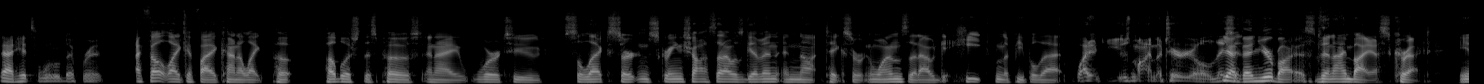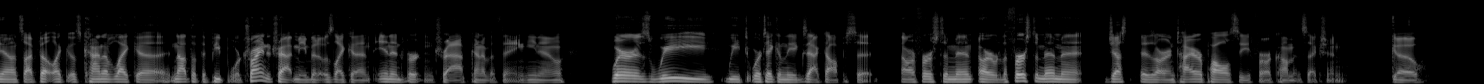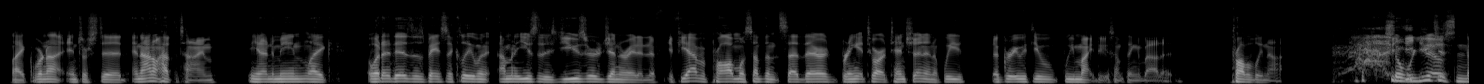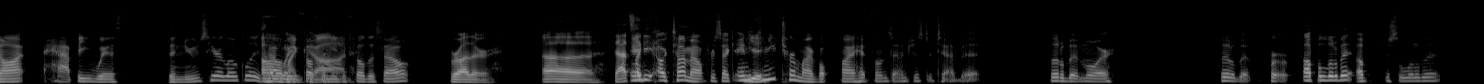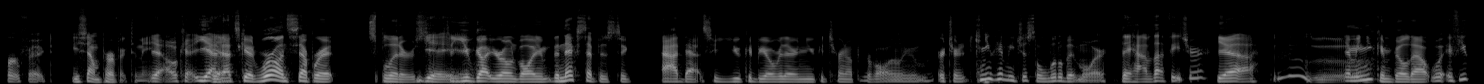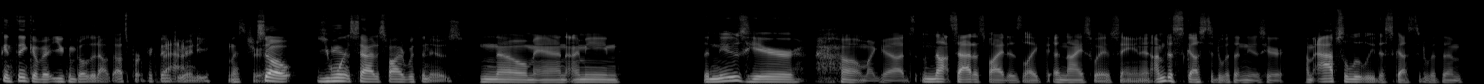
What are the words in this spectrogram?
that hits a little different. I felt like if I kind of like pu- published this post and I were to select certain screenshots that I was given and not take certain ones, that I would get heat from the people that why didn't you use my material? This yeah, is-" then you're biased. then I'm biased, correct? You know, and so I felt like it was kind of like a not that the people were trying to trap me, but it was like an inadvertent trap kind of a thing, you know. Whereas we we we're taking the exact opposite. Our First Amendment or the First Amendment just is our entire policy for our comment section. Go. Like we're not interested, and I don't have the time. You know what I mean? Like what it is is basically when I'm going to use it as user generated. If if you have a problem with something that's said there, bring it to our attention, and if we agree with you, we might do something about it. Probably not. So were you know? just not happy with the news here locally? Is that Oh why my you felt the need God. to fill this out? brother? Uh, that's Andy, like oh, time out for a sec. Andy, Yeah. can you turn my vo- my headphones down just a tad bit? A little bit more. A little bit. Per- up a little bit. Up just a little bit. Perfect. you sound perfect to me. Yeah, okay. Yeah, Yeah. that's good. We're on separate splitters. Yeah, So yeah, yeah. you've got your own volume. The next step is to add that so you could be over there and you could turn up your volume or turn it. Can you hit me just a little bit more? They have that feature. Yeah. Ooh, I mean, you can build out if you can think of it, you can build it out. That's perfect. Thank you, Andy. that's true. So you weren't satisfied with the news. No, man. I mean, the news here, oh my God. Not satisfied is like a nice way of saying it. I'm disgusted with the news here. I'm absolutely disgusted with them.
